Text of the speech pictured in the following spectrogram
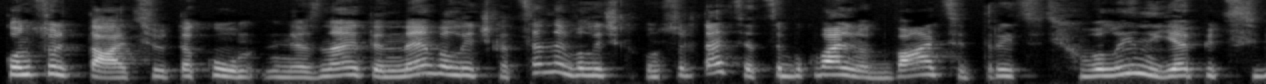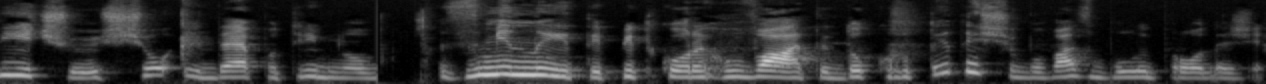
консультацію, таку, знаєте, невеличка, це невеличка консультація, це буквально 20-30 хвилин. Я підсвічую, що і де потрібно змінити, підкоригувати, докрутити, щоб у вас були продажі.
